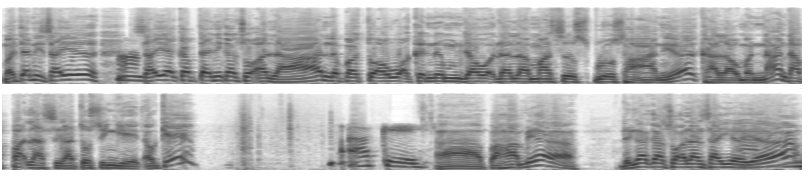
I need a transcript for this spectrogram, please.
macam ni saya ha. saya akan bertanyakan soalan, lepas tu awak kena menjawab dalam masa 10 saat ya. Kalau menang dapatlah RM100. Okey? Okey. Ah, faham ya? Dengarkan soalan saya ya.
